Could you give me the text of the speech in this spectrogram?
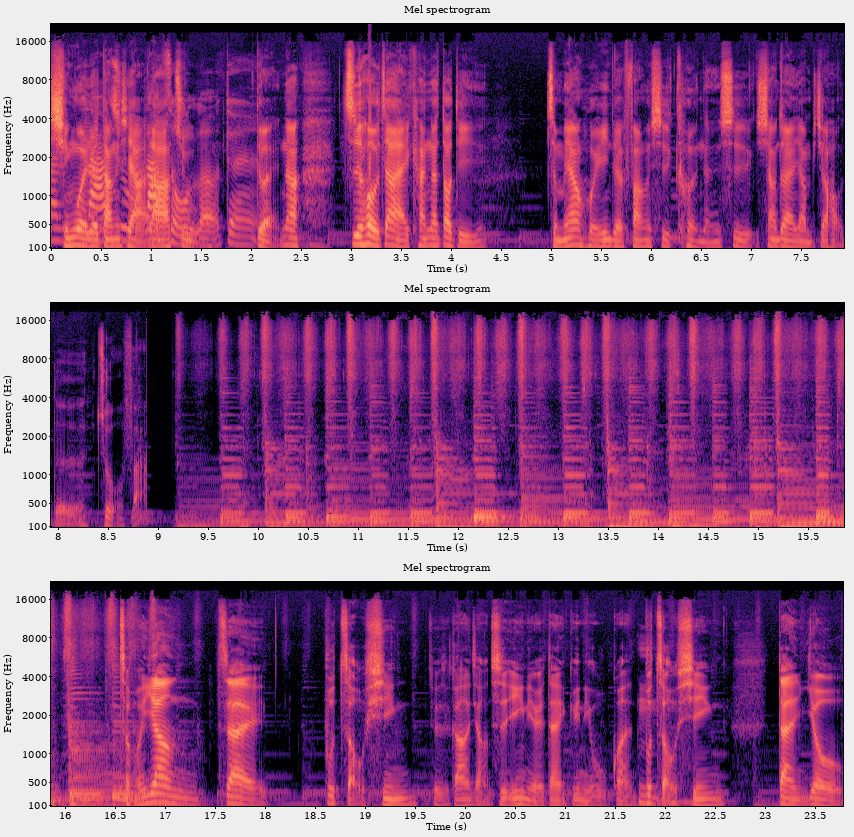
行为的当下拉住了，对对，那之后再来看，那到底怎么样回应的方式，可能是相对来讲比较好的做法。怎么样在不走心？就是刚刚讲是因你而，但与你无关，不走心，但又。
